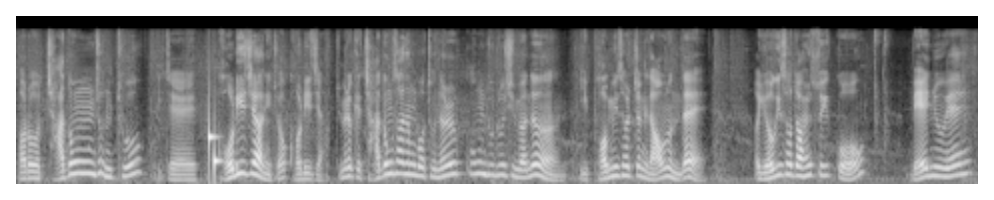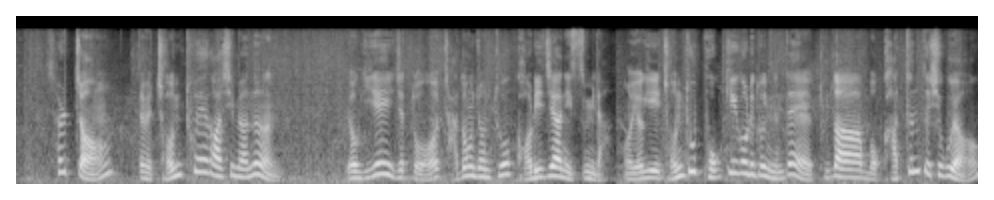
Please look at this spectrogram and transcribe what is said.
바로 자동 전투 이제 거리 제한이죠 거리 제한. 좀 이렇게 자동 사냥 버튼을 꾹 누르시면은 이 범위 설정이 나오는데 어, 여기서도 할 수 있고 메뉴에 설정 그 다음에 전투에 가시면은 여기에 이제 또 자동 전투 거리 제한이 있습니다. 어, 여기 전투 복귀 거리도 있는데 둘 다 뭐 같은 뜻이고요.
